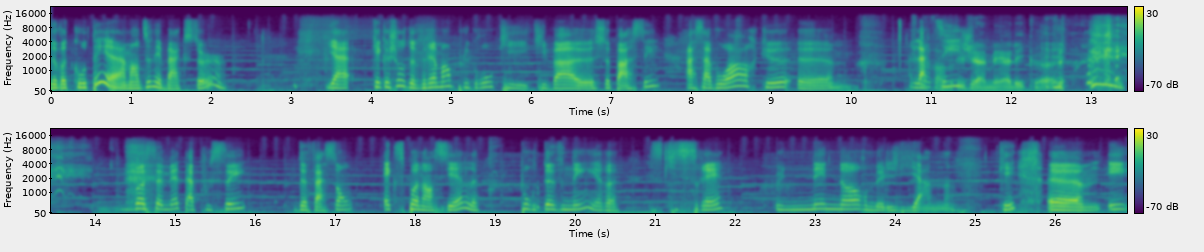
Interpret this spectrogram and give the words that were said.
De votre côté, Amandine et Baxter, il y a quelque chose de vraiment plus gros qui, qui va euh, se passer, à savoir que euh, la tige jamais à l'école. va se mettre à pousser de façon exponentielle pour devenir ce qui serait une énorme liane. OK? Euh, et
